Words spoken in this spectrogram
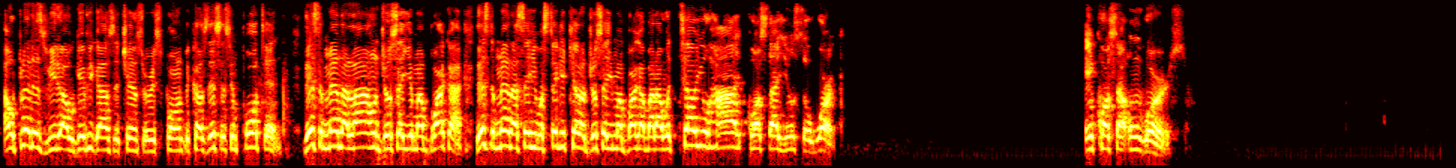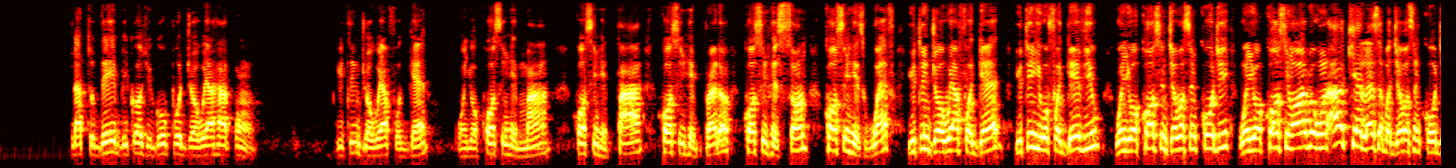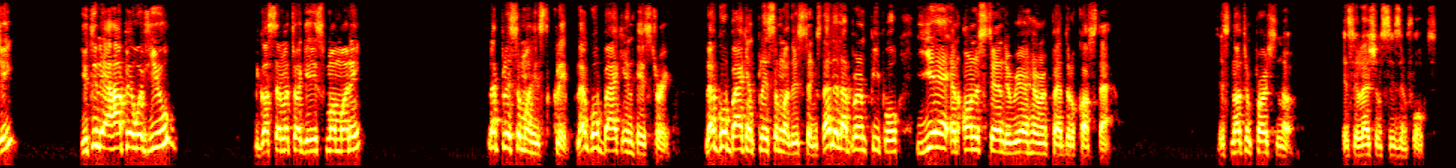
I will play this video. I will give you guys a chance to respond because this is important. This is the man that lied on Joseph Nyuma Boakai. This is the man that said he was taking care of Joseph Nyuma Boakai, but I will tell you how Costa used to work. In Costa's own words. That today because you go put your wear hat on, you think your wear forget when you're causing his man, causing his pa, causing his brother, causing his son, causing his wife. You think your wear forget? You think he will forgive you when you're causing Jefferson Koijee, when you're causing everyone? I care less about Jefferson Koijee. You think they're happy with you because Senator gave you small money? Let's play some of his clip. Let's go back in history. Let's go back and play some of these things. Let the Liberian people hear and understand the real Henry Pedro Costa. It's nothing personal. It's election season, folks.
